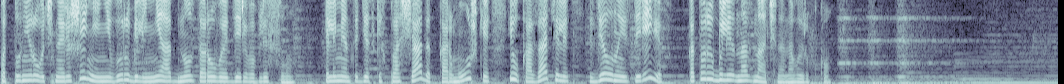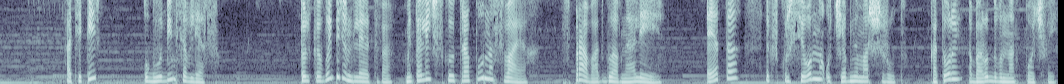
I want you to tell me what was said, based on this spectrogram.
Под планировочное решение не вырубили ни одно здоровое дерево в лесу. Элементы детских площадок, кормушки и указатели сделаны из деревьев, которые были назначены на вырубку. А теперь углубимся в лес. Только выберем для этого металлическую тропу на сваях, справа от главной аллеи. Это экскурсионно-учебный маршрут, который оборудован над почвой.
